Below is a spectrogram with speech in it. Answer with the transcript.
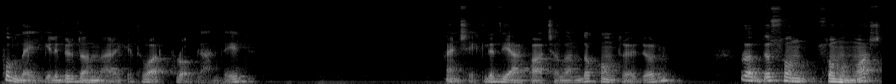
Pull ile ilgili bir dönme hareketi var. Problem değil. Aynı şekilde diğer parçalarını da kontrol ediyorum. Burada bir de son, somun var.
